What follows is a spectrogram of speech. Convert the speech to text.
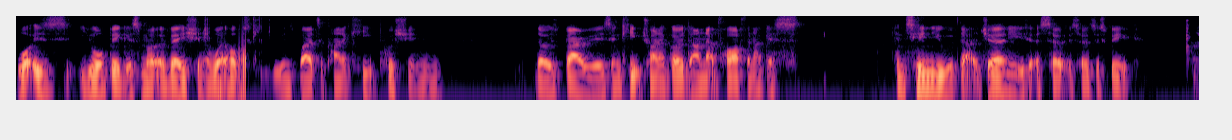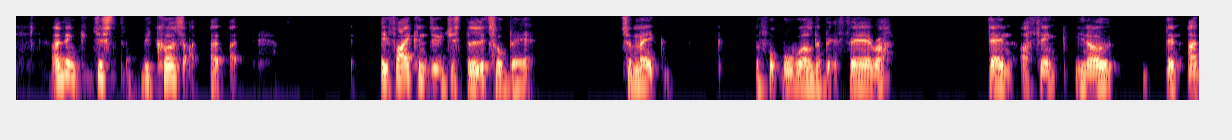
What is your biggest motivation, and what helps keep you inspired to kind of keep pushing those barriers and keep trying to go down that path, and I guess continue with that journey, so so to speak? I think just because I, I, if I can do just a little bit to make the football world a bit fairer, then I think you know then I,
